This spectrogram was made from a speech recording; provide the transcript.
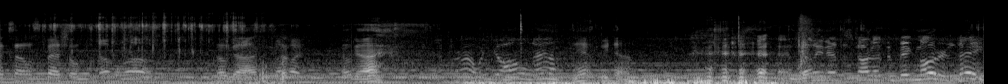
Took something special. Double up. Oh God. Somebody. Oh God. All right, we can go home now. Yeah, we done. Don't even have to start up the big motor today.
